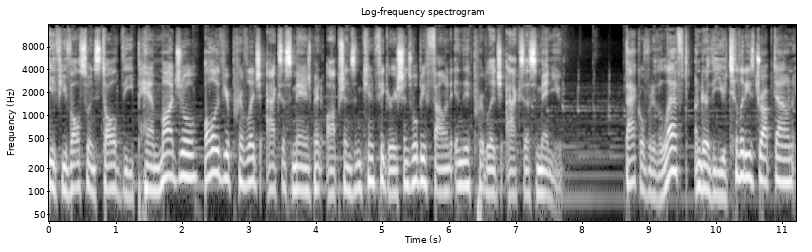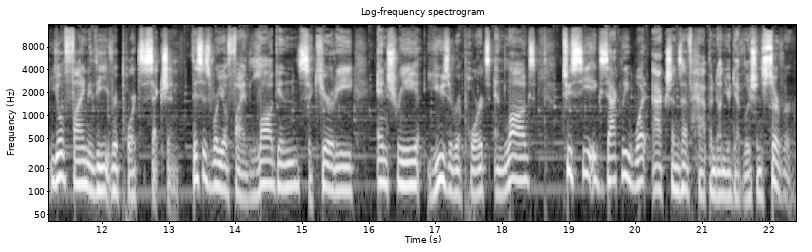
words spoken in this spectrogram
If you've also installed the PAM module, all of your privilege access management options and configurations will be found in the privilege access menu. Back over to the left, under the Utilities dropdown, you'll find the Reports section. This is where you'll find login, security, entry, user reports, and logs to see exactly what actions have happened on your Devolutions server.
